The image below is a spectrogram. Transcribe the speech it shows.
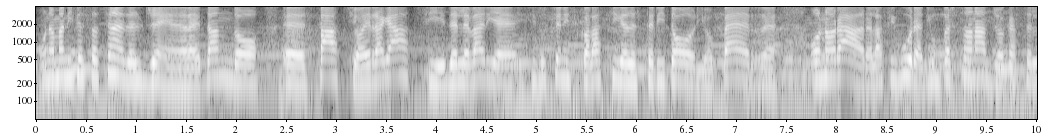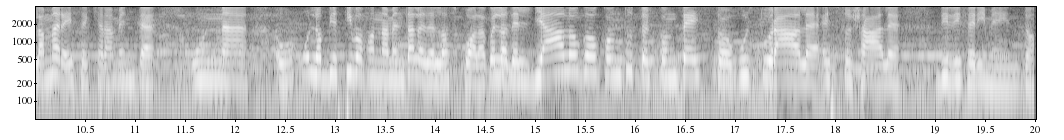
una manifestazione del genere, dando eh, spazio ai ragazzi delle varie istituzioni scolastiche del territorio per onorare la figura di un personaggio castellammarese è chiaramente un, l'obiettivo fondamentale della scuola, quello del dialogo con tutto il contesto culturale e sociale di riferimento.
